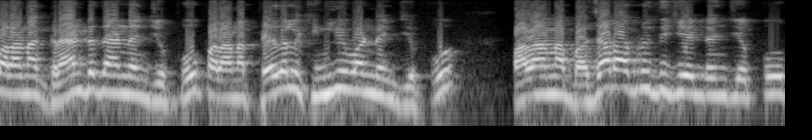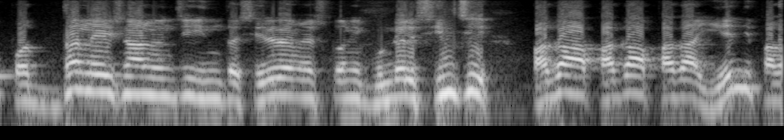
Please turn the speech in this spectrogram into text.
పలానా గ్రాంట్ దాండి అని చెప్పు పలానా పేదలకు ఇండ్లు ఇవ్వండి అని చెప్పు పలానా బజార్ అభివృద్ధి చేయండి అని చెప్పు పొద్దున లేచినాల నుంచి ఇంత శరీరం వేసుకొని గుండెలు సించి పగ పగ పగ ఏంది పగ?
